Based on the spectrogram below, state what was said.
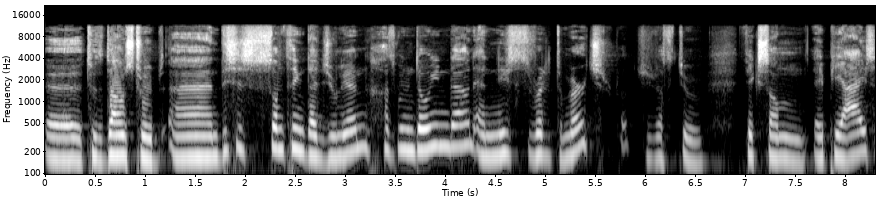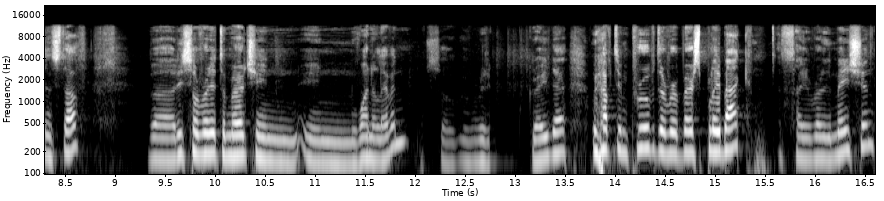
uh, to the downstream. And this is something that Julian has been doing down and is ready to merge, just to fix some APIs and stuff. But it's already to merge in, in 1.11, so we're great there. We have to improve the reverse playback, as I already mentioned.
